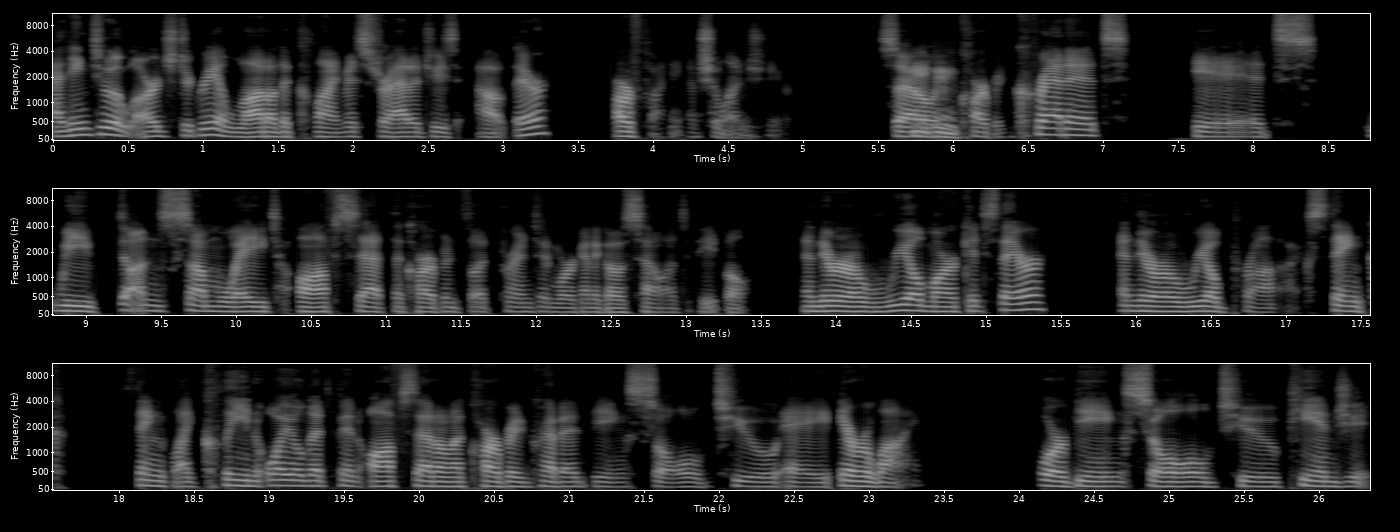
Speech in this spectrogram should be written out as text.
I think to a large degree, a lot of the climate strategies out there are financial engineering. So Mhm. carbon credits, it's we've done some way to offset the carbon footprint and we're going to go sell it to people. And there are real markets there and there are real products. Think things like clean oil that's been offset on a carbon credit being sold to a airline or being sold to P&G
